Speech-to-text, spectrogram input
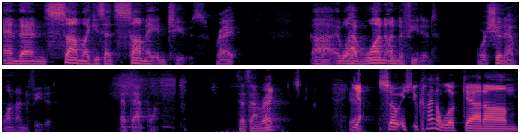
and then some like you said some 8 and 2s, right? uh, it will have one undefeated, or should have one undefeated at that point. Does that sound right? Yeah. Yeah. So if you kind of look at um,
